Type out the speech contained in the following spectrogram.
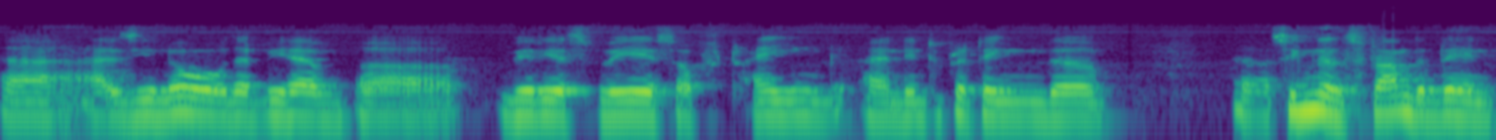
Uh, as you know, that we have uh, various ways of trying and interpreting the uh, signals from the brain.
